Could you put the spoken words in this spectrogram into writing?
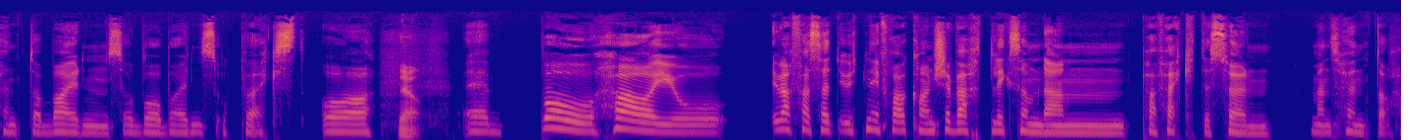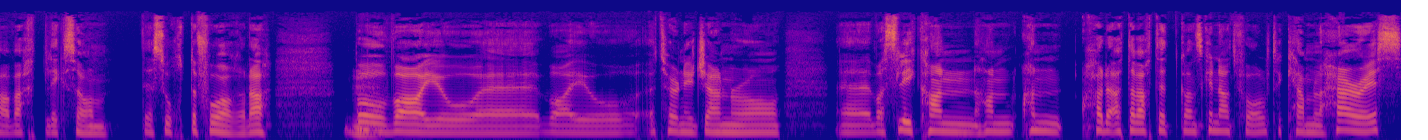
Hunter Bidens og Bo Bidens oppvekst. Og ja. eh, Bo har jo, i hvert fall sett utenifra, kanskje vært liksom den perfekte sønn, mens Hunter har vært liksom det sorte fåret, da. Bo mm. var, jo, eh, var, jo, attorney general. Eh, var slik han, han, han, hadde etter hvert et ganske nært forhold til Camilla Harris,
